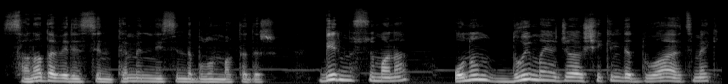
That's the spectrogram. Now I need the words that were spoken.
sana da verilsin temennisinde bulunmaktadır. Bir Müslümana onun duymayacağı şekilde dua etmek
